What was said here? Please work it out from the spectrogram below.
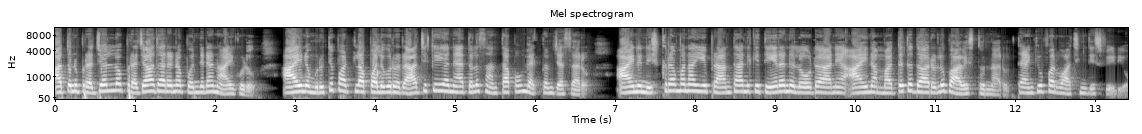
అతను ప్రజల్లో ప్రజాదరణ పొందిన నాయకుడు. ఆయన మృతి పట్ల పలువురు రాజకీయ నేతలు సంతాపం వ్యక్తం చేశారు. ఆయన నిష్క్రమణ ఈ ప్రాంతానికి తీరని లోటు అని ఆయన మద్దతుదారులు భావిస్తున్నారు. Thank you for watching this video.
